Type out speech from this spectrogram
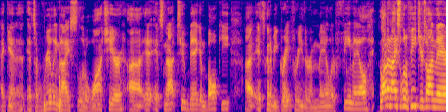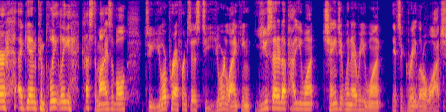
Again, it's a really nice little watch here. Uh, it, it's not too big and bulky. Uh, it's going to be great for either a male or female. A lot of nice little features on there. Again, completely customizable to your preferences, to your liking. You set it up how you want, change it whenever you want. It's a great little watch.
